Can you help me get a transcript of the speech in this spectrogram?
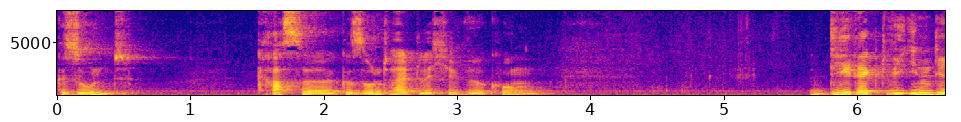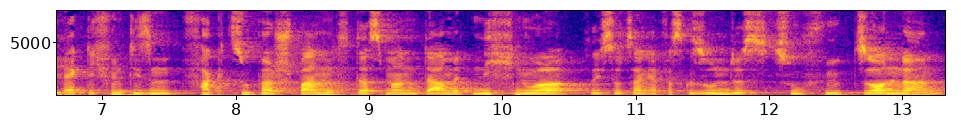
gesund, krasse gesundheitliche Wirkung. Direkt wie indirekt. Ich finde diesen Fakt super spannend, dass man damit nicht nur sich sozusagen etwas Gesundes zufügt, sondern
